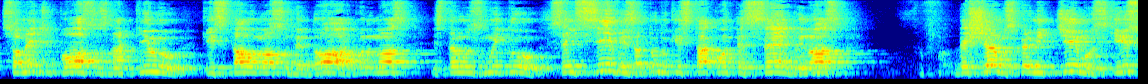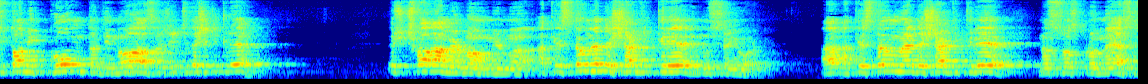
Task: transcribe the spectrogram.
somente postos naquilo que está ao nosso redor, quando nós estamos muito sensíveis a tudo que está acontecendo e nós deixamos, permitimos que isso tome conta de nós, a gente deixa de crer. Deixa eu te falar, meu irmão, minha irmã, a questão não é deixar de crer no Senhor. A, a questão não é deixar de crer nas suas promessas.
